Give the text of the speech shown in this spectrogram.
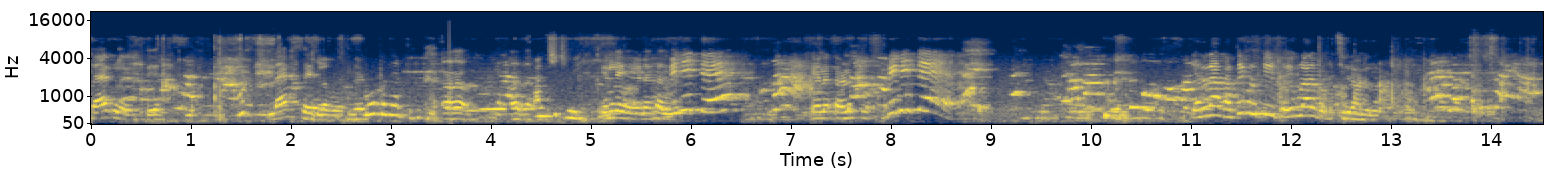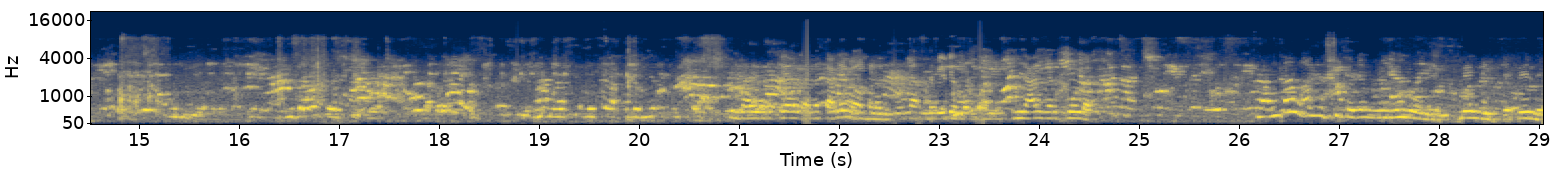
பேக்ல இருக்கு பேக் சைடில் போகுது. ஆ அதான். இல்லை எனக்கு அது எனக்கு அனுப்பு எல்லா கத்தையும் கொடுத்து இவ்வளோ படிச்சுக்கிறானுங்க அந்த தலை வலிக்கல அந்த வீடியோ மட்டும் இந்த ஆள் வேறு வந்தால் வந்தாங்க முடிச்சு போயிட்டு வேலு வேலு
